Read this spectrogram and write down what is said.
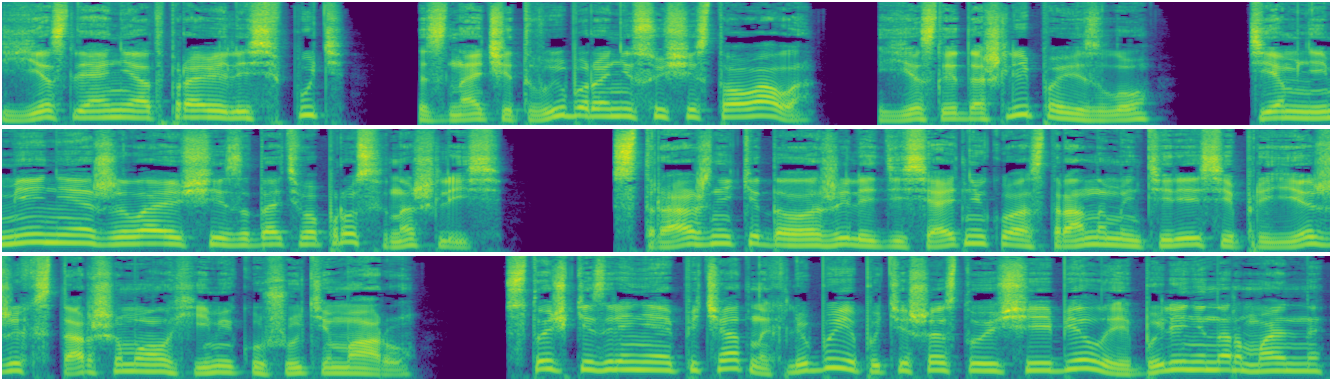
Если они отправились в путь, значит выбора не существовало. Если дошли, повезло. Тем не менее, желающие задать вопросы нашлись. Стражники доложили десятнику о странном интересе приезжих к старшему алхимику Шутимару. С точки зрения печатных, любые путешествующие белые были ненормальны,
